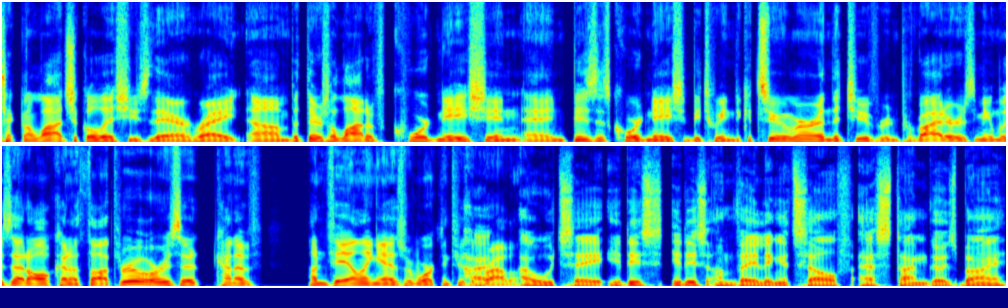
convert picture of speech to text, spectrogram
technological issues there, right? Um, but there's a lot of coordination and business coordination between the consumer and the two different providers. I mean, was that all kind of thought through, or is it kind of unveiling as we're working through the I, problem? I would say it is it is unveiling itself as time goes by.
